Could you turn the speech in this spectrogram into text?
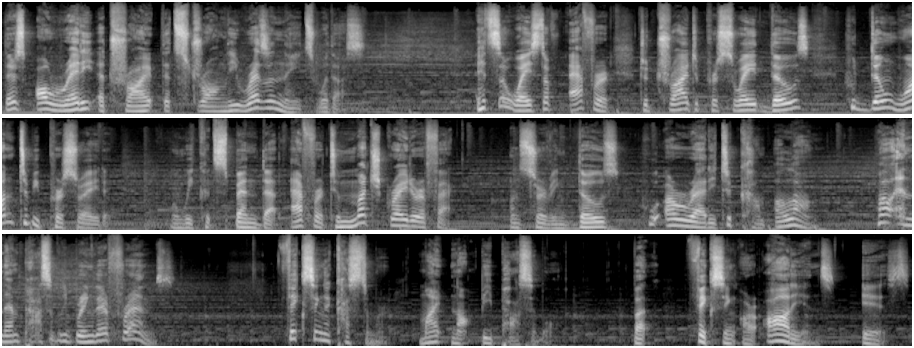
there's already a tribe that strongly resonates with us. It's a waste of effort to try to persuade those who don't want to be persuaded, when we could spend that effort to much greater effect on serving those who are ready to come along. Well, and then possibly bring their friends. Fixing a customer might not be possible, but fixing our audience is.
